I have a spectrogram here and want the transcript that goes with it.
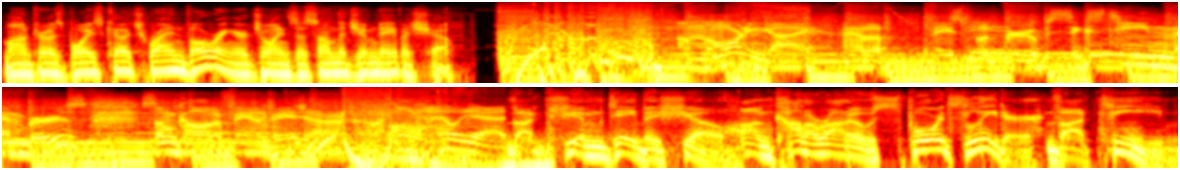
Montrose boys coach Ryan Vohringer joins us on the Jim Davis Show. I'm the morning guy. I have a Facebook group, 16 members. Some call it a fan page. I don't know. Oh, hell yeah. The Jim Davis Show on Colorado's sports leader, The Team.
